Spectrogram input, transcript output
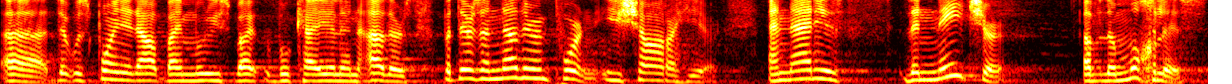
uh, that was pointed out by Maurice Bucaille and others, but there's another important ishara here, and that is the nature of the mukhlis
